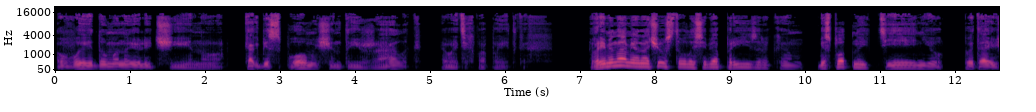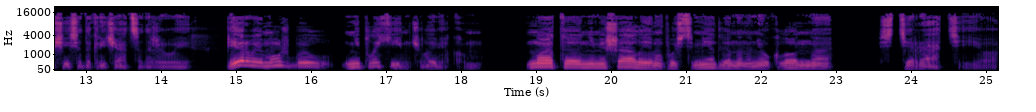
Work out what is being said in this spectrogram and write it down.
выдуманную личину, как беспомощен ты и жалок в этих попытках. Временами она чувствовала себя призраком, бесплотной тенью, пытающейся докричаться до живых. Первый муж был неплохим человеком, но это не мешало ему, пусть медленно, но неуклонно, стирать ее.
